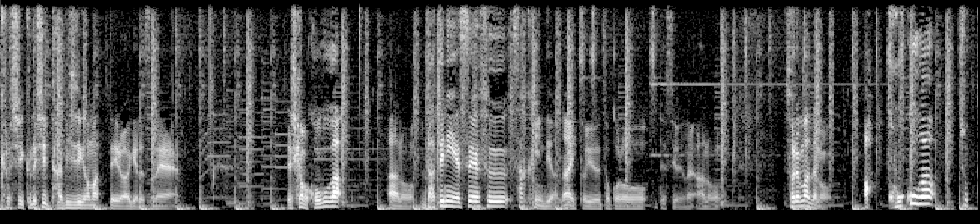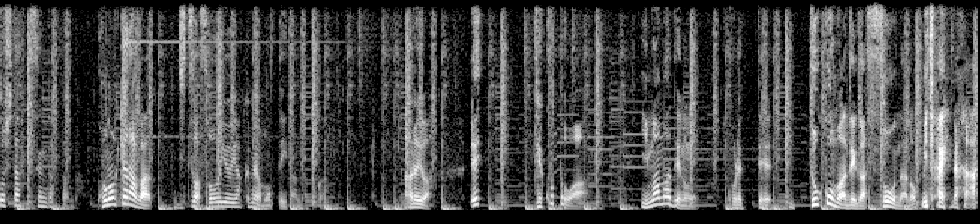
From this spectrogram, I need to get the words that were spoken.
苦しい苦しい旅路が待っているわけですね。でしかもここがあの伊達に SF 作品ではないというところですよね。あのそれまでのあここがちょっとした伏線だったんだ。このキャラが実はそういう役目を持っていたんだとか。あるいはえ？ってことは今までのこれってどこまでがそうなの？みたいな。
